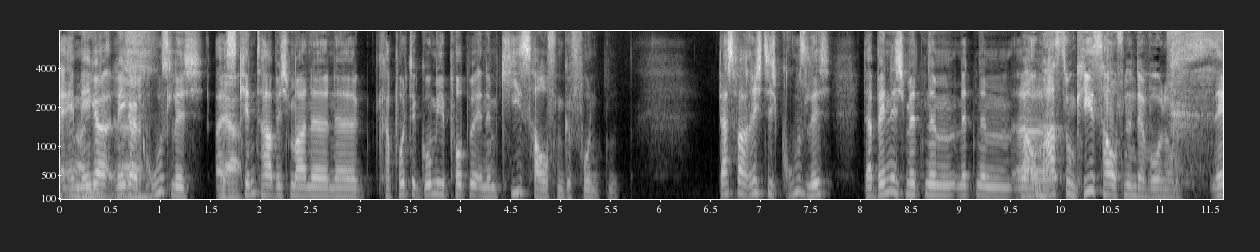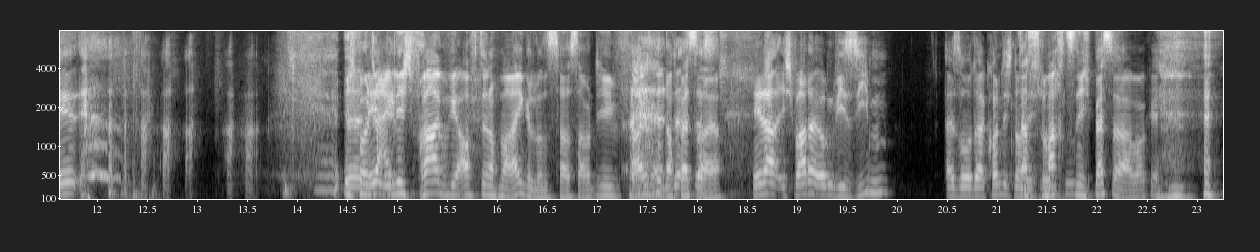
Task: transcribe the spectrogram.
Ey, mega, Und, mega äh, gruselig. Als ja. Kind habe ich mal eine, eine kaputte Gummipuppe in einem Kieshaufen gefunden. Das war richtig gruselig. Da bin ich mit einem mit einem. Warum äh, hast du einen Kieshaufen in der Wohnung? Nee, Ich Äh, wollte nee, eigentlich fragen, wie oft du noch mal reingelunzt hast, aber die Frage ist noch das- besser. Das, nee, da, ich war da irgendwie sieben. Also da konnte ich noch ja. nicht Das macht's nicht besser, aber okay.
